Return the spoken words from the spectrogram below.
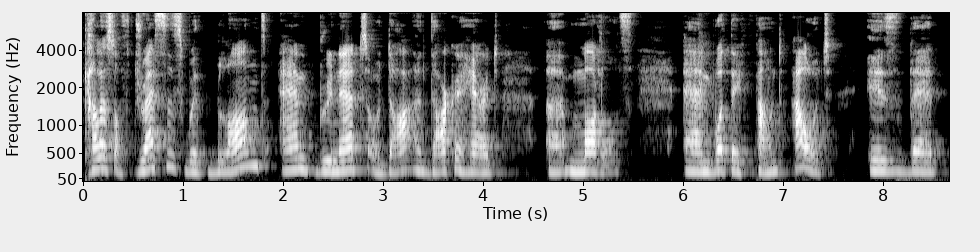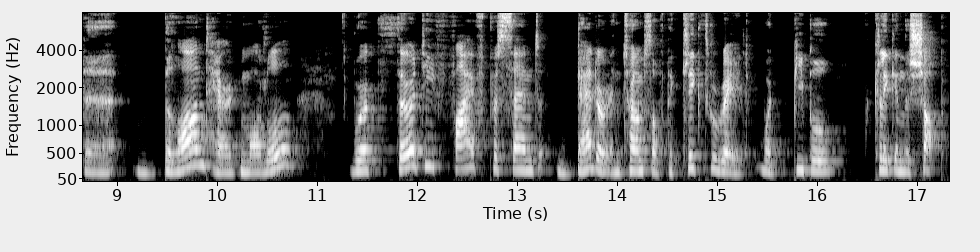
colors of dresses with blonde and brunette or dar darker haired uh, models. And what they found out is that the blonde haired model worked 35% better in terms of the click through rate, what people click in the shop,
